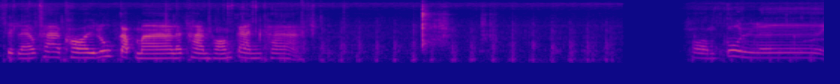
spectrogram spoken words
เสร็จแล้วค่ะ คอยลูกกลับมาแล้วทานพร้อมกันค่ะหอมกุ่นเลย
